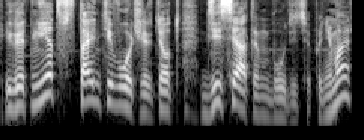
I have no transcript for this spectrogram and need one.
и говорят, нет, встаньте в очередь, вот десятым будете, понимаешь?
